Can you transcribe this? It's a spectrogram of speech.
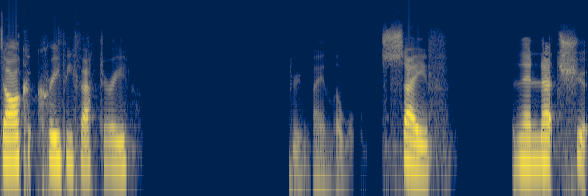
dark, creepy factory. Main level. Save, and then that should.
